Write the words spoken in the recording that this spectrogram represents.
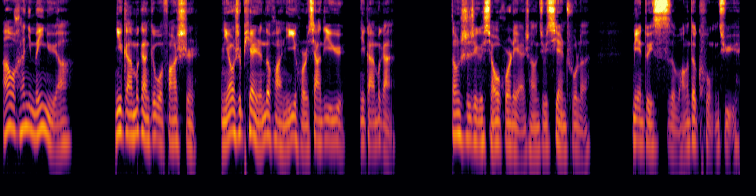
啊，我喊你美女啊！你敢不敢给我发誓？你要是骗人的话，你一会儿下地狱，你敢不敢？”当时这个小伙脸上就现出了面对死亡的恐惧。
